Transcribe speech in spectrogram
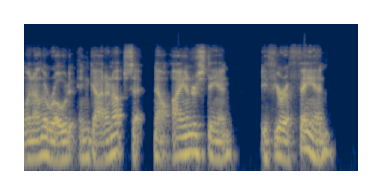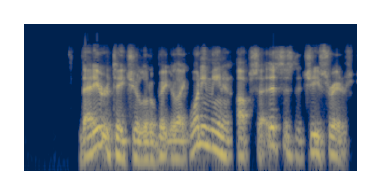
went on the road and got an upset. Now, I understand if you're a fan, that irritates you a little bit. You're like, what do you mean an upset? This is the Chiefs Raiders.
